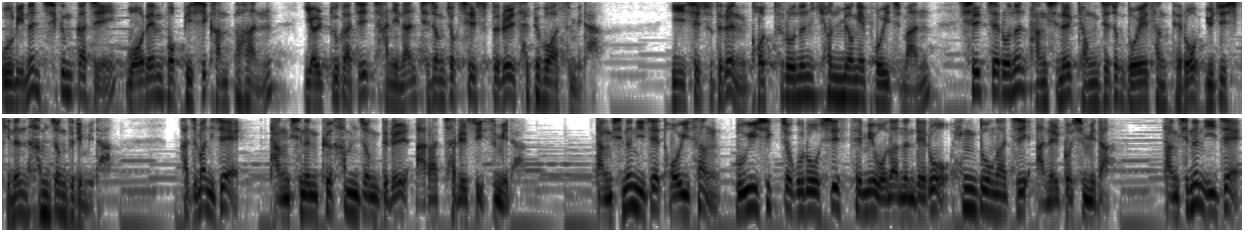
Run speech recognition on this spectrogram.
우리는 지금까지 워렌 버핏이 간파한 12가지 잔인한 재정적 실수들을 살펴보았습니다. 이 실수들은 겉으로는 현명해 보이지만 실제로는 당신을 경제적 노예 상태로 유지시키는 함정들입니다. 하지만 이제 당신은 그 함정들을 알아차릴 수 있습니다. 당신은 이제 더 이상 무의식적으로 시스템이 원하는 대로 행동하지 않을 것입니다. 당신은 이제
